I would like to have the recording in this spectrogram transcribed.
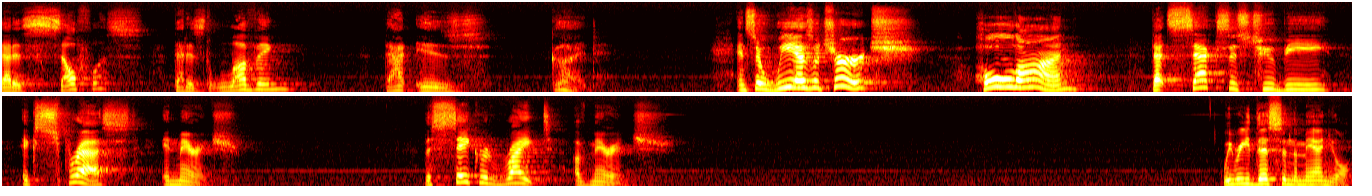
that is selfless, that is loving, that is good. And so we as a church hold on that sex is to be expressed in marriage. The sacred rite of marriage. We read this in the manual.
